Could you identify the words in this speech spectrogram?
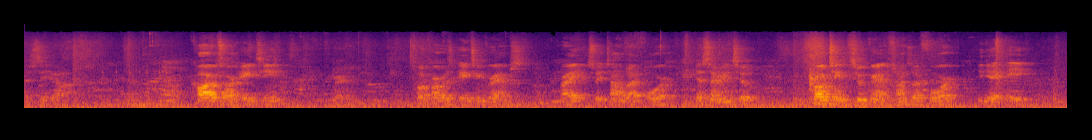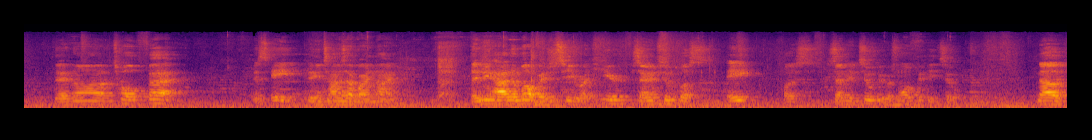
Let's see, uh, carbs are 18. Total carbs is 18 grams, right? So you times by four, Yes, I mean two. Protein, two grams, times by four, you get eight. Then uh, total fat is 8, then you times that by 9. Then you add them up, as you see right here, 72 plus 8 plus 72 equals 152. Now,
